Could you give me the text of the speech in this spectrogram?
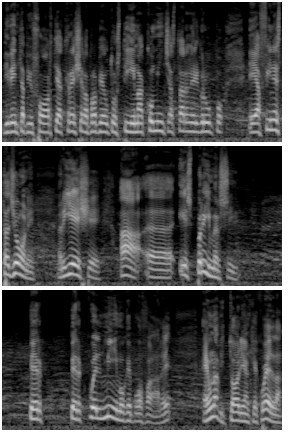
diventa più forte, accresce la propria autostima, comincia a stare nel gruppo e a fine stagione riesce a eh, esprimersi per, per quel minimo che può fare, è una vittoria anche quella,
